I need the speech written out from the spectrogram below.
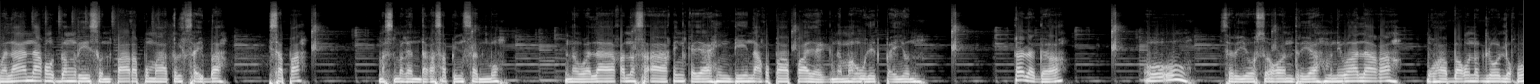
Wala na akong ibang reason para pumatol sa iba. Isa pa, mas maganda ka sa pinsan mo. Nawala ka na sa akin kaya hindi na ako papayag na maulit pa iyon. Talaga? Oo, seryoso ako Andrea, maniwala ka. Mukha ba ako naglolo ko?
